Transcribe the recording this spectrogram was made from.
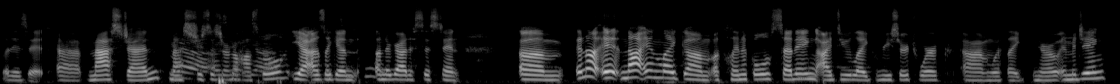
what is it? Uh, Mass Gen, Massachusetts was General gonna- yeah. Hospital. Yeah, as like an cool. undergrad assistant. Um, and not it, not in like um a clinical setting. I do like research work um with like neuroimaging.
